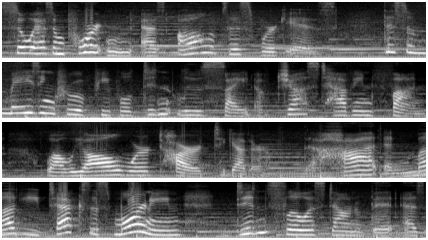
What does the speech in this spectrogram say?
So, as important as all of this work is, this amazing crew of people didn't lose sight of just having fun while we all worked hard together. The hot and muggy Texas morning didn't slow us down a bit as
